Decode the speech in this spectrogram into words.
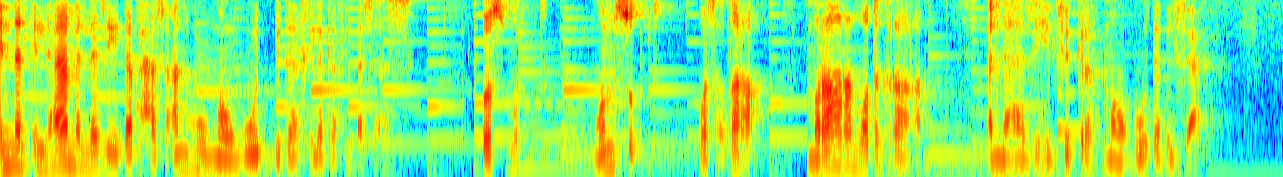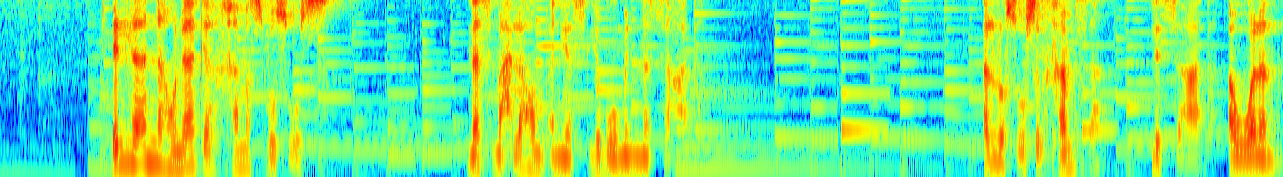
إن الإلهام الذي تبحث عنه موجود بداخلك في الأساس. أصمت وانصت وسترى مرارا وتكرارا. أن هذه الفكرة موجودة بالفعل. إلا أن هناك خمس لصوص نسمح لهم أن يسلبوا منا السعادة. اللصوص الخمسة للسعادة. أولا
